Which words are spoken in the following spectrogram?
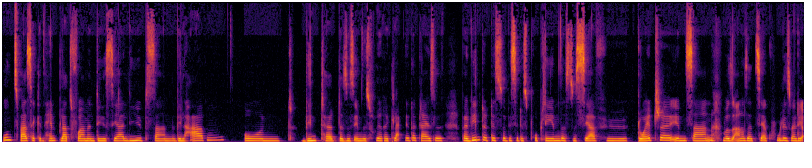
Und zwar Second-Hand-Plattformen, die sehr lieb sind, will haben und Vinted, das ist eben das frühere Kleiderkreisel. Bei Vinted ist so ein bisschen das Problem, dass das sehr viel Deutsche eben sind, was einerseits sehr cool ist, weil die,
